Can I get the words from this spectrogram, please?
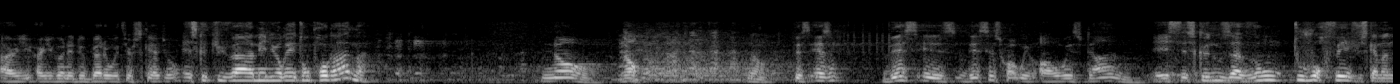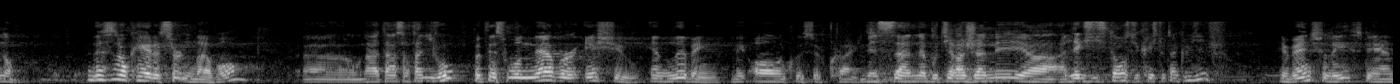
are you, are you going to do better with your schedule? Est-ce que tu vas améliorer ton programme? No, Non. no. This isn't. This is this is what we've always done. Et c'est ce que nous avons toujours fait jusqu'à maintenant. And this is okay at a certain level, Euh, on a atteint un certain niveau, but this will never issue in living the all-inclusive Christ. mais ça n'aboutira jamais à, à l'existence du Christ tout inclusif. Eventually, Stan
